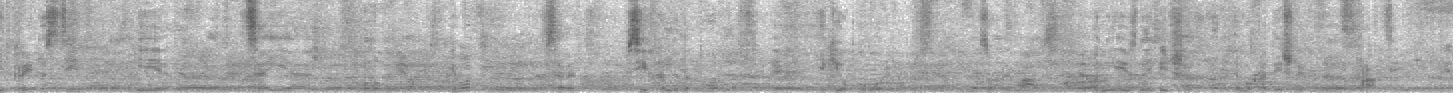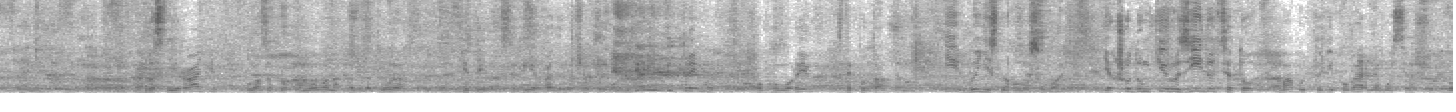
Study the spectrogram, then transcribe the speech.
відкритості, і е, це є е, головним. І от е, серед всіх кандидатур, е, які обговорювалися, е, зокрема е, однією з найбільших е, демократичних е, фракцій обласній раді була запропонована кандидатура єдина Сергія Федоровича Куликова. Я її підтримав, обговорив з депутатами і виніс на голосування. Якщо думки розійдуться, то, мабуть, тоді повернемося до,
